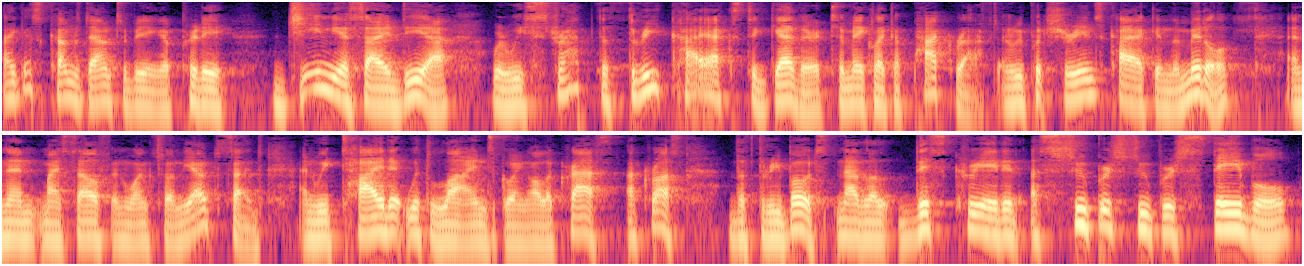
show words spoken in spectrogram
I guess comes down to being a pretty genius idea where we strapped the three kayaks together to make like a pack raft, and we put Shireen's kayak in the middle, and then myself and Wangsu on the outside, and we tied it with lines going all across across the three boats. Now, the, this created a super, super stable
